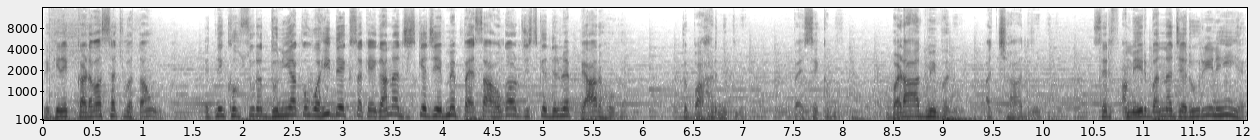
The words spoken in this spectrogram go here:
लेकिन एक कड़वा सच बताऊँ, इतनी खूबसूरत दुनिया को वही देख सकेगा ना जिसके जेब में पैसा होगा और जिसके दिल में प्यार होगा। तो बाहर निकलो, पैसे कमाओ, बड़ा आदमी बनो अच्छा आदमी बनो। सिर्फ़ अमीर बनना ज़रूरी नहीं है,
